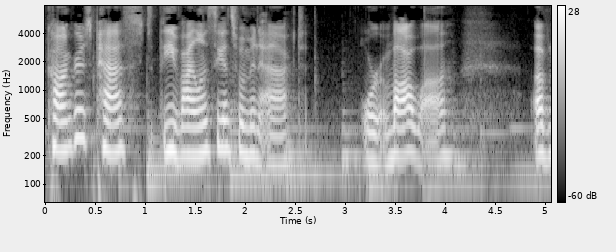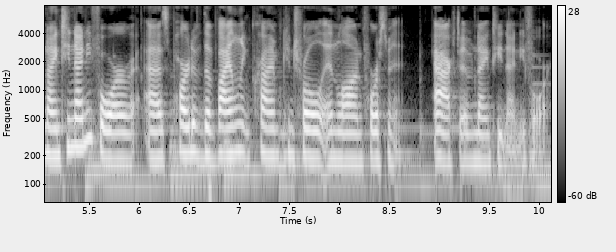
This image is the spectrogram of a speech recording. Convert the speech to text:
Congress passed the Violence Against Women Act, or VAWA, of 1994 as part of the Violent Crime Control and Law Enforcement Act of 1994.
